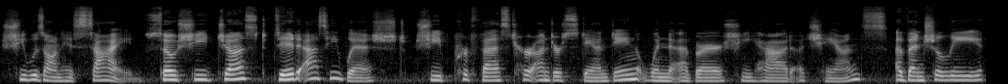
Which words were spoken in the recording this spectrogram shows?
she was on his side. So she just did as he wished. She professed her understanding whenever she had a chance. Eventually,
